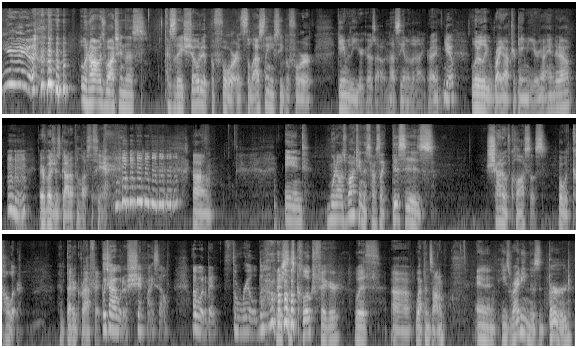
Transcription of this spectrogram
yeah. When I was watching this, because they showed it before, it's the last thing you see before Game of the Year goes out, and that's the end of the night, right? yep. Literally right after Game of the Year got handed out, Mm-hmm. everybody just got up and left the theater. um, and when I was watching this, I was like, this is Shadow of Colossus, but with color and better graphics. Which I would have shit myself. I would have been thrilled. There's this cloaked figure with uh, weapons on him, and he's riding this bird.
